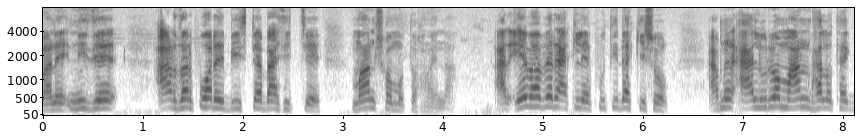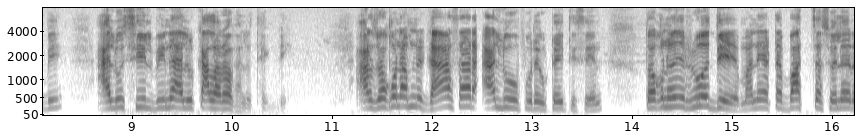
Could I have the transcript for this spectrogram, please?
মানে নিজে আর্ধার পরে বীজটা বাঁচিচ্ছে মানসম্মত হয় না। আর এভাবে রাখলে প্রতিটা কৃষক আপনার আলুরও মান ভালো থাকবে আলু ছিলবি না আলুর কালারও ভালো থাকবে। আর যখন আপনি গাছ আর আলু উপরে উঠাইতেছেন তখন ওই রোদে মানে একটা বাচ্চা ছেলের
